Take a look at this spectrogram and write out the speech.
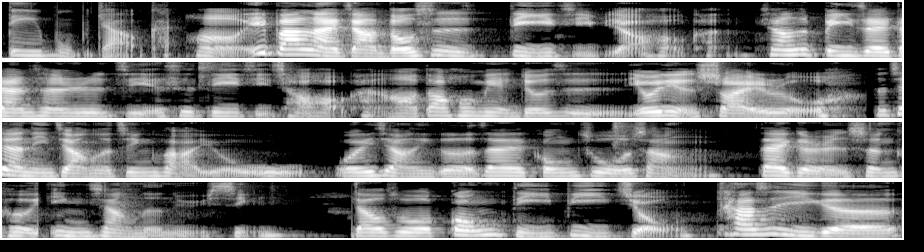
第一部比较好看。嗯，一般来讲都是第一集比较好看，像是《B.J. 单身日记》也是第一集超好看，然后到后面就是有一点衰弱。那既然你讲了金发尤物，我也讲一个在工作上带给人深刻印象的女性，叫做宫迪碧九。她是一个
